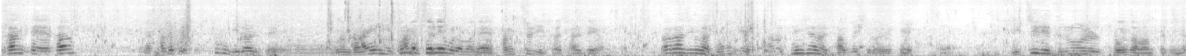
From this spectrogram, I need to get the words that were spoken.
그 상태에서 가볍게 툭 밀어주세요. 그럼 라인이 해. 네, 방출이 더 잘 돼요. 떨어진과 동시에 바로 텐션을 잡으시고 이렇게 입질이 들어올 경우가 많거든요.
